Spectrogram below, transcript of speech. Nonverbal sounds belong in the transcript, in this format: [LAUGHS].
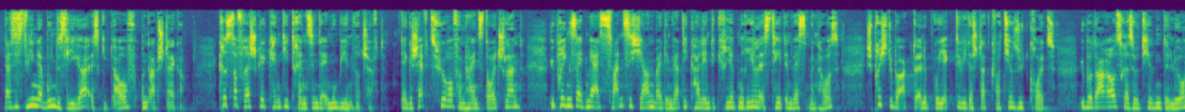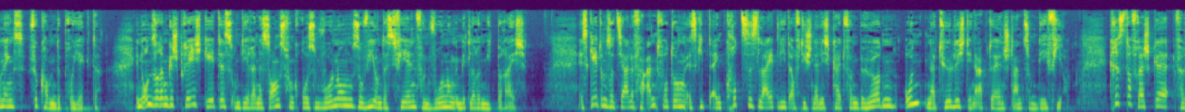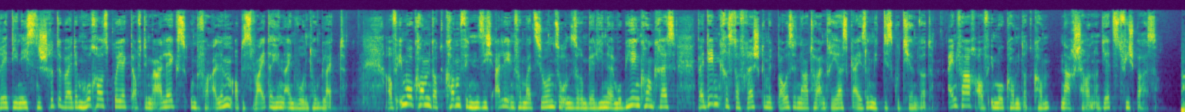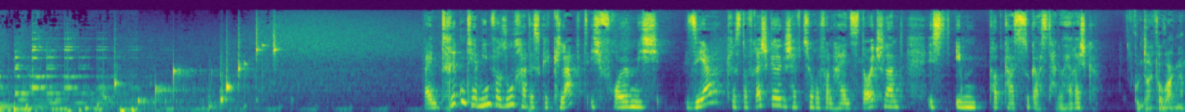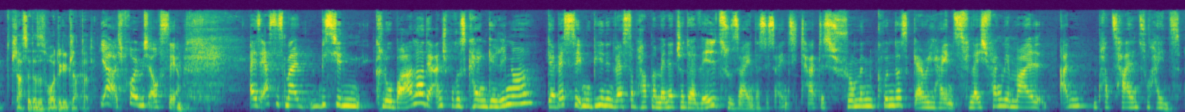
Das ist wie in der Bundesliga. Es gibt Auf- und Absteiger. Christoph Reschke kennt die Trends in der Immobilienwirtschaft. Der Geschäftsführer von Heinz Deutschland, übrigens seit mehr als 20 Jahren bei dem vertikal integrierten Real Estate Investment House, spricht über aktuelle Projekte wie das Stadtquartier Südkreuz, über daraus resultierende Learnings für kommende Projekte. In unserem Gespräch geht es um die Renaissance von großen Wohnungen sowie um das Fehlen von Wohnungen im mittleren Mietbereich. Es geht um soziale Verantwortung, es gibt ein kurzes Leitlied auf die Schnelligkeit von Behörden und natürlich den aktuellen Stand zum D4. Christoph Reschke verrät die nächsten Schritte bei dem Hochhausprojekt auf dem Alex und vor allem, ob es weiterhin ein Wohnturm bleibt. Auf immocom.com finden sich alle Informationen zu unserem Berliner Immobilienkongress, bei dem Christoph Reschke mit Bausenator Andreas Geisel mitdiskutieren wird. Einfach auf immocom.com nachschauen und jetzt viel Spaß. Beim dritten Terminversuch hat es geklappt. Ich freue mich sehr. Christoph Reschke, Geschäftsführer von Heinz Deutschland, ist im Podcast zu Gast. Hallo, Herr Reschke. Guten Tag, Frau Wagner. Klasse, dass es heute geklappt hat. Ja, ich freue mich auch sehr. Als erstes mal ein bisschen globaler. Der Anspruch ist kein geringer, der beste Immobilieninvestor, Partner, Manager der Welt zu sein. Das ist ein Zitat des Firmengründers Gary Heinz. Vielleicht fangen wir mal an, ein paar Zahlen zu Heinz.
